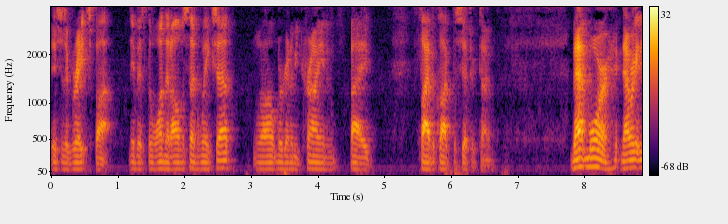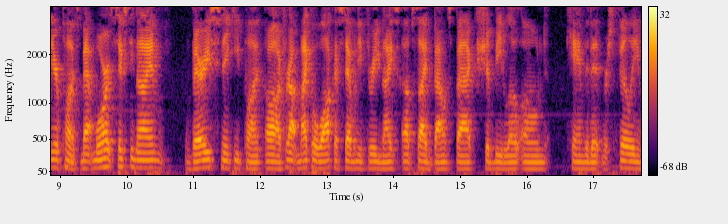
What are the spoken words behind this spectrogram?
this is a great spot. If it's the one that all of a sudden wakes up, well, we're going to be crying by 5 o'clock Pacific time. Matt Moore. Now we're getting your punts. Matt Moore at 69. Very sneaky punt. Oh, I forgot Michael Wacha, 73. Nice upside bounce back. Should be low owned candidate versus Philly.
